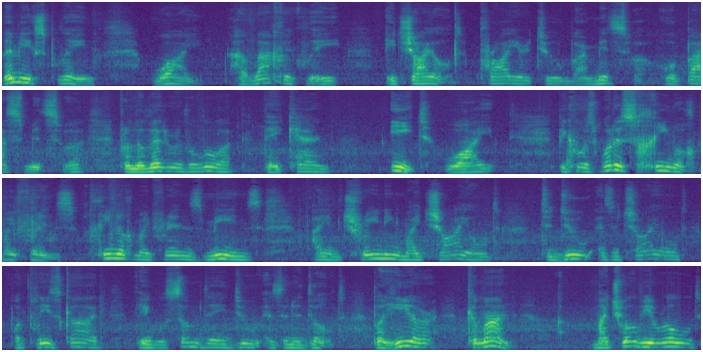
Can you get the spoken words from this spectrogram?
Let me explain why halachically a child prior to bar mitzvah or bas mitzvah, from the letter of the law, they can eat. Why? Because what is chinuch, my friends? Chinuch, my friends, means I am training my child to do as a child what, please God, they will someday do as an adult. But here, come on, my 12 year old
